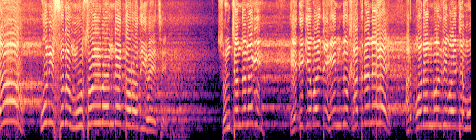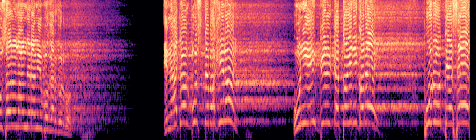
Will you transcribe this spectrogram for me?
না, উনি শুধু মুসলমানদের দরদি হয়েছে। শুনছেন তো নাকি? এদিকে বলছে, হিন্দু খাতরে মেয়ে আর প্রধানমন্ত্রী বলছে, মুসলমানদের আমি উপকার করব। এ নাটক বুঝতে বাকি নয়। উনি এই বিলটা তৈরি করে পুরো দেশের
